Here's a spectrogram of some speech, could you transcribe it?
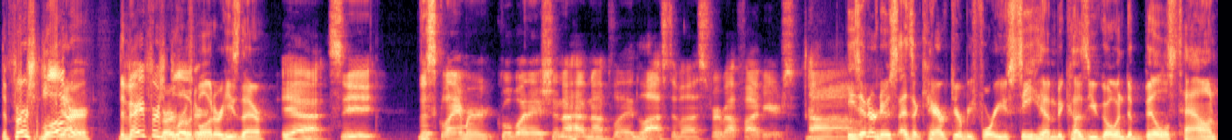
The first bloater, the very first very bloater. first bloater, he's there. yeah. See, disclaimer, Cool Boy Nation. I have not played Last of Us for about five years. Um, He's introduced as a character before you see him because you go into Bill's town,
